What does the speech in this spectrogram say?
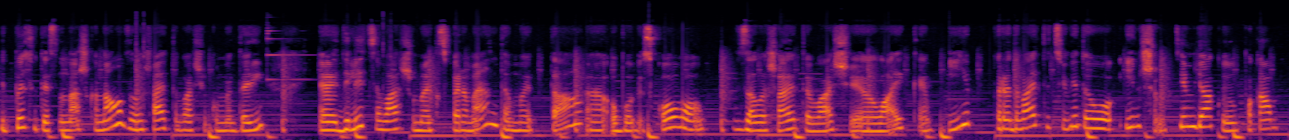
Підписуйтесь на наш канал, залишайте ваші коментарі. Е, Діліться вашими експериментами та е, обов'язково залишайте ваші лайки і передавайте ці відео іншим. Всім дякую, пока!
